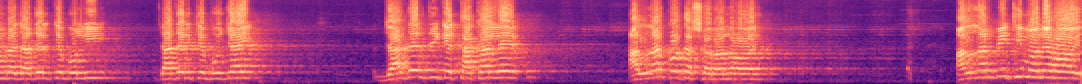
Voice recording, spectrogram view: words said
আমরা যাদেরকে বলি, যাদেরকে বুঝাই, যাদের দিকে তাকালে আল্লাহর কথা স্মরণ হয়, আল্লাহর বিধি মনে হয়,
